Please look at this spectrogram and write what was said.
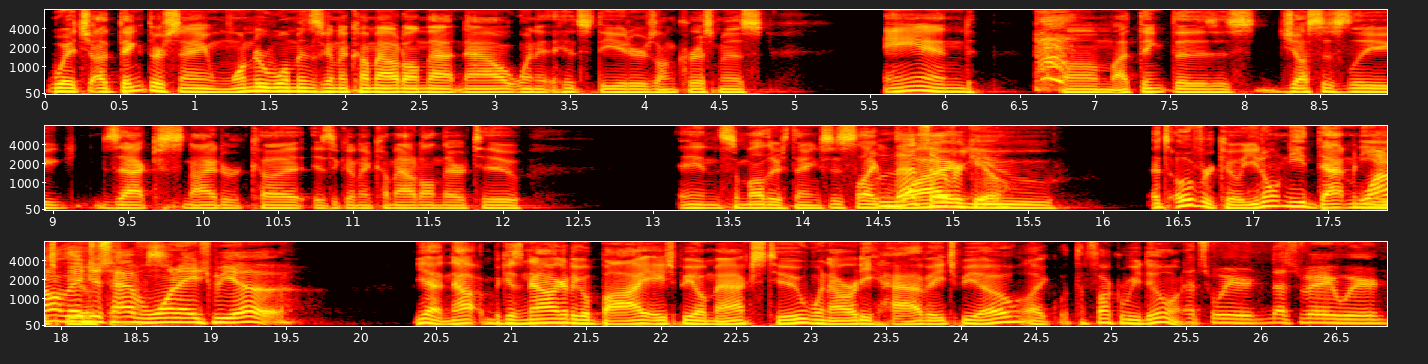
which I think they're saying Wonder Woman's going to come out on that now when it hits theaters on Christmas, and um, I think the this Justice League Zack Snyder cut is going to come out on there too, and some other things. It's like That's why are overkill. you? It's overkill. You don't need that many. Why don't they HBO just have things. one HBO? Yeah, now because now I got to go buy HBO Max too when I already have HBO. Like, what the fuck are we doing? That's weird. That's very weird.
